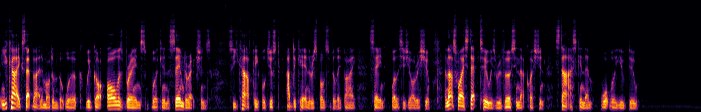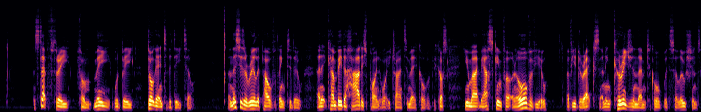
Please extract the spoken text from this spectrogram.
And you can't accept that in a modern but work. We've got all as brains working in the same directions. So you can't have people just abdicating the responsibility by saying, well, this is your issue. And that's why step two is reversing that question. Start asking them, what will you do? And step three from me would be don't get into the detail. And this is a really powerful thing to do. And it can be the hardest point of what you're trying to make over because you might be asking for an overview of your directs and encouraging them to come up with solutions.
